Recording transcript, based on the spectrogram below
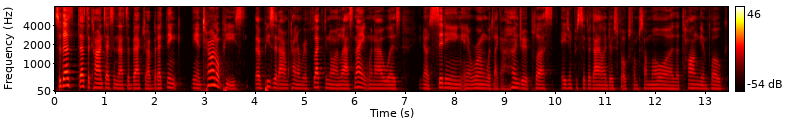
so that's that's the context and that's the backdrop. But I think the internal piece, the piece that I'm kind of reflecting on last night when I was, you know, sitting in a room with like a hundred plus Asian Pacific Islanders folks from Samoa, the Tongan folk,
